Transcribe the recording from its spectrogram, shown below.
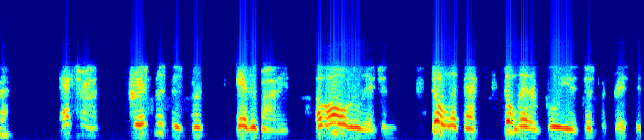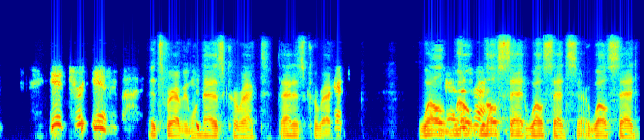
That's right. Christmas is for everybody of all religions. Don't let that. Don't let them fool you. It's just for Christians. It's for everybody. It's for everyone. That is correct. That is correct. Well, Yeah, well, right. well said. Well said, sir. Well said.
